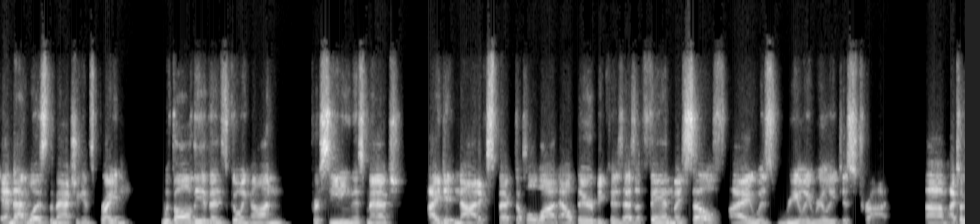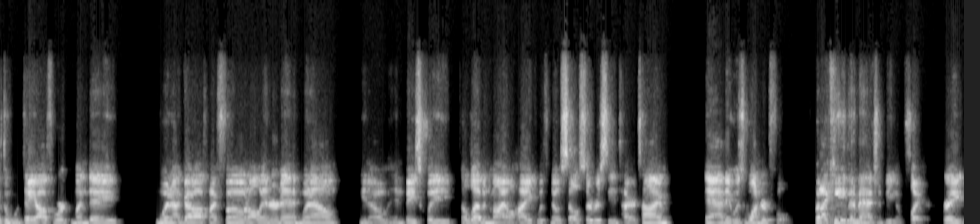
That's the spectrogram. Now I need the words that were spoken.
And that was the match against Brighton. With all the events going on preceding this match, I did not expect a whole lot out there because as a fan myself, I was really, really distraught. Um, I took the day off work Monday, when I got off my phone, all internet, went out, you know, in basically 11 mile hike with no cell service the entire time. And it was wonderful. But I can't even imagine being a player, right?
